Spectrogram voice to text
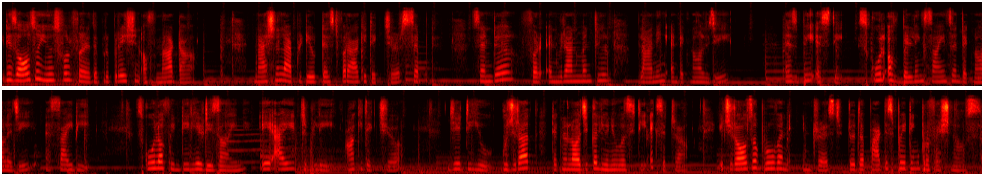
It is also useful for the preparation of NATA, National Aptitude Test for Architecture, CEPT, Center for Environmental Planning and Technology, SBST, School of Building Science and Technology, SID, School of Interior Design, AIEEE Architecture, GTU, Gujarat Technological University, etc. It should also prove an interest to the participating professionals.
